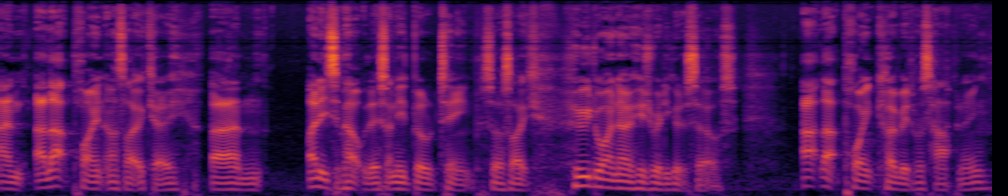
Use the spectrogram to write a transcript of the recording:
and at that point, I was like, okay, um, I need some help with this. I need to build a team. So I was like, who do I know who's really good at sales? At that point, COVID was happening.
